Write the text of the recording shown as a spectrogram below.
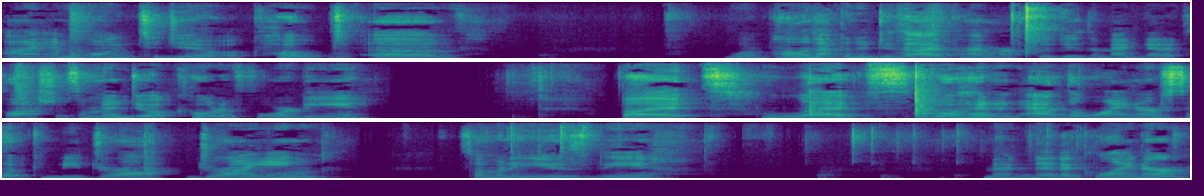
I am going to do a coat of, we're probably not going to do the eye primer if we do the magnetic lashes. I'm going to do a coat of 4D. But let's go ahead and add the liner so it can be dry, drying. So I'm going to use the magnetic liner.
